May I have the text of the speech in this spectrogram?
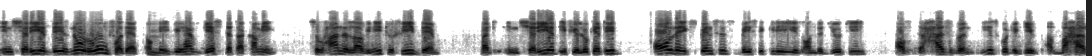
in Sharia, there is no room for that. Hmm. Okay, we have guests that are coming. Subhanallah, we need to feed them. But in Sharia, if you look at it, all the expenses basically is on the duty of the husband. He's got to give a mahar.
